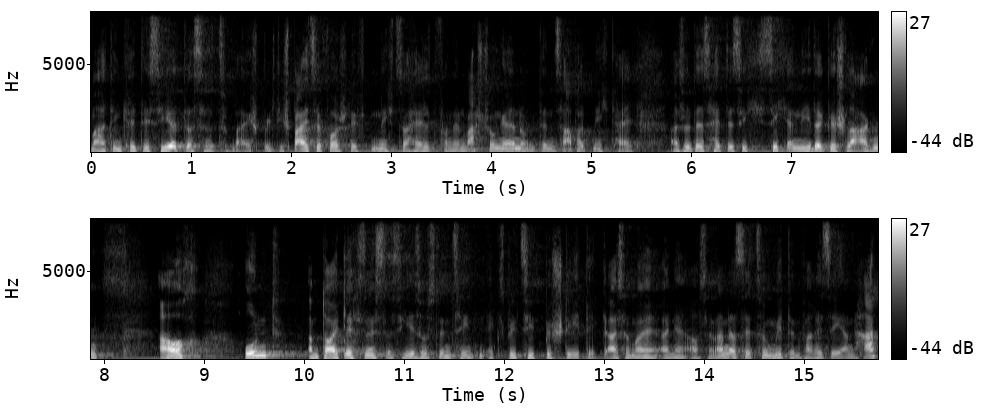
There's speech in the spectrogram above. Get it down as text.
Man hat ihn kritisiert, dass er zum Beispiel die Speisevorschriften nicht so hält von den Waschungen und den Sabbat nicht hält. Also das hätte sich sicher niedergeschlagen. Auch und am deutlichsten ist, dass Jesus den Zehnten explizit bestätigt. Also mal eine Auseinandersetzung mit den Pharisäern hat,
